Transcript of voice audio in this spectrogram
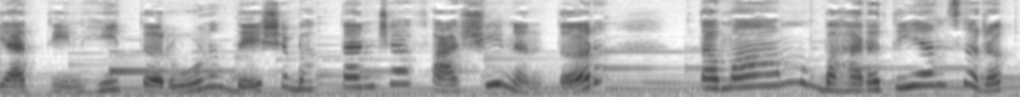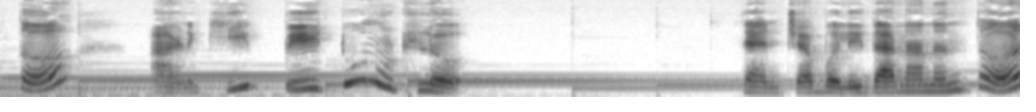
या तिन्ही तरुण देशभक्तांच्या फाशीनंतर तमाम भारतीयांचं रक्त आणखी पेटून उठलं. त्यांच्या बलिदानानंतर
